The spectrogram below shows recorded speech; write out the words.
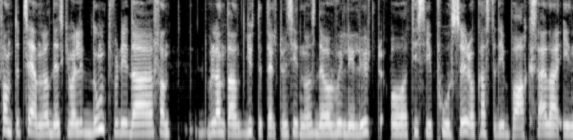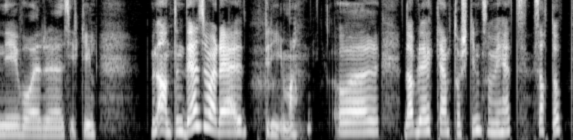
Fant ut senere at det skulle være litt dumt, fordi da fant annet gutteteltet ved siden av oss, det var veldig lurt å tisse i poser og kaste de bak seg da inn i vår uh, sirkel. Men annet enn det så var det prima. Og da ble Camp Torsken, som vi het, satt opp,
